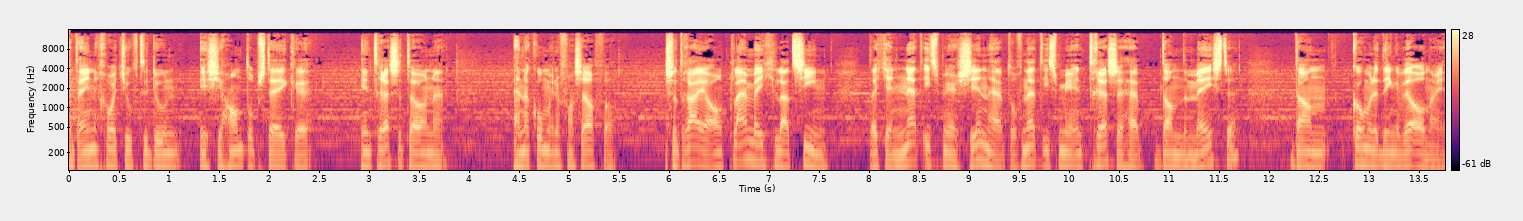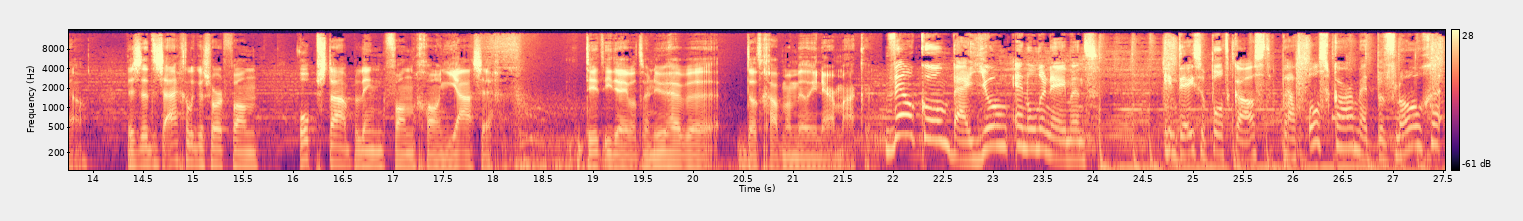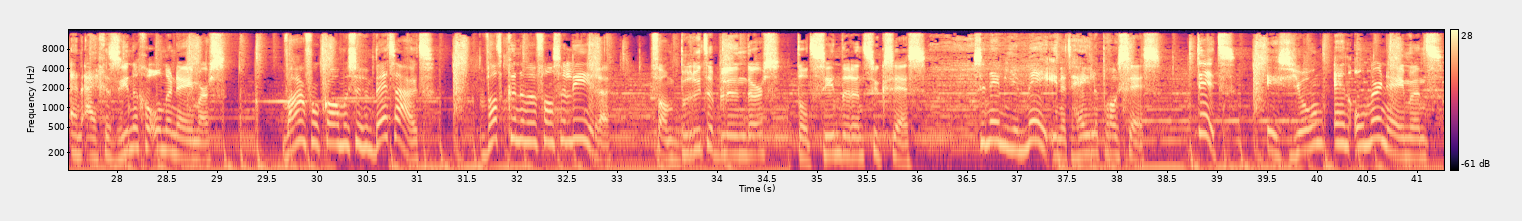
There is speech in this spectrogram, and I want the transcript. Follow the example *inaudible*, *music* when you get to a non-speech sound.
Het enige wat je hoeft te doen is je hand opsteken, interesse tonen en dan kom je er vanzelf wel. Zodra je al een klein beetje laat zien dat je net iets meer zin hebt of net iets meer interesse hebt dan de meeste, dan komen de dingen wel naar jou. Dus het is eigenlijk een soort van opstapeling van gewoon ja zeggen. Dit idee wat we nu hebben, dat gaat me miljonair maken. Welkom bij Jong en Ondernemend. In deze podcast praat Oscar met bevlogen en eigenzinnige ondernemers. Waarvoor komen ze hun bed uit? Wat kunnen we van ze leren? Van brute blunders tot zinderend succes. Ze nemen je mee in het hele proces. Dit is Jong en Ondernemend.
